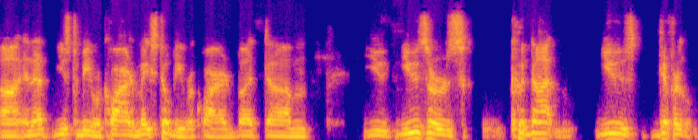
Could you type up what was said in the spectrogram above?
uh, and that used to be required. It may still be required, but um, you users could not use different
